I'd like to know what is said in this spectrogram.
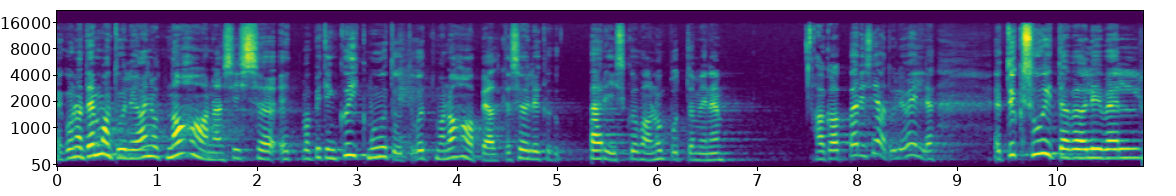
ja kuna tema tuli ainult nahana, siis et ma pidin kõik mõõdud võtma naha pealt ja see oli ikka päris kõva nuputamine. aga päris hea tuli välja. et üks huvitav oli veel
